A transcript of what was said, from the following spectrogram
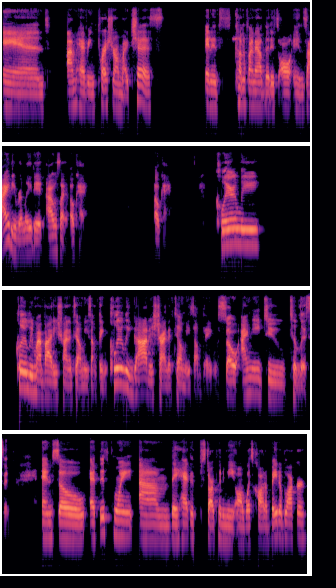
and I'm having pressure on my chest and it's kind of find out that it's all anxiety related, I was like, okay. Okay. Clearly clearly my body's trying to tell me something clearly god is trying to tell me something so i need to to listen and so at this point um, they had to start putting me on what's called a beta blocker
